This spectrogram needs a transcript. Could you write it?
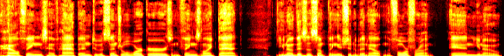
how things have happened to essential workers and things like that. You know, this is something that should have been out in the forefront. And, you know,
